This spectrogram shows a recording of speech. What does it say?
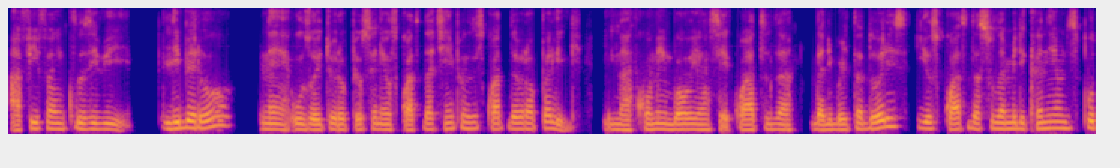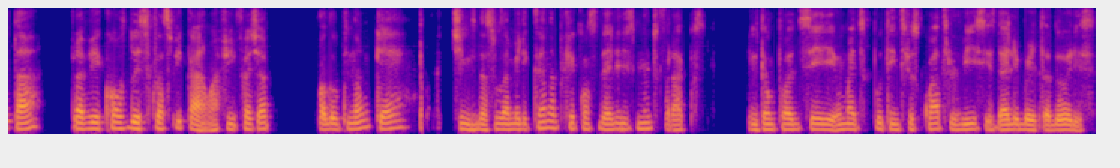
A FIFA, inclusive, liberou né, os oito europeus seriam os quatro da Champions e os quatro da Europa League. E na Comembol iam ser quatro da, da Libertadores e os quatro da Sul-Americana iam disputar para ver qual os dois se classificaram. A FIFA já falou que não quer times da Sul-Americana porque considera eles muito fracos. Então pode ser uma disputa entre os quatro vices da Libertadores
